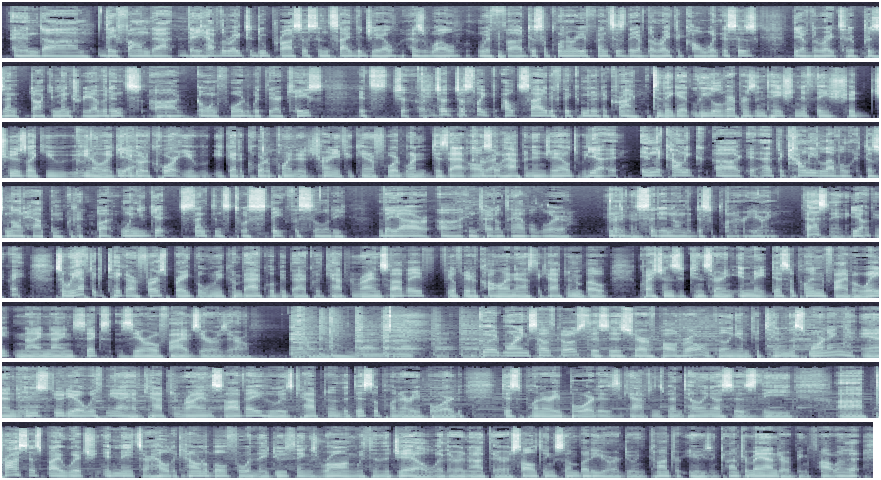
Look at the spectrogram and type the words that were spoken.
And um, they found that they have the right to due process inside the jail as well with uh, disciplinary offenses. They have the right to call witnesses. They have the right to present documentary evidence uh, going forward with their case. It's ju- ju- just like outside if they committed a crime. Do they get legal representation if they should choose? Like you, you know, like if Yeah. you go to court, you you get a court-appointed attorney if you can't afford one. Does that also Correct. happen in jail? Do we? Yeah, get- in the county, uh, at the county level, it does not happen. Okay. But when you get sentenced to a state facility, they are uh, entitled to have a lawyer and sit in on the disciplinary hearing. Fascinating. Yeah. Okay, great. So we have to take our first break, but when we come back, we'll be back with Captain Ryan Save. Feel free to call in and ask the captain about questions concerning inmate discipline, 508 996 0500. Good morning, South Coast. This is Sheriff Paul Heroux. I'm filling in for Tim this morning. And in studio with me, I have Captain Ryan Save, who is captain of the Disciplinary Board. Disciplinary Board, as the captain's been telling us, is the uh, process by which inmates are held accountable for when they do things wrong within the jail, whether or not they're assaulting somebody or doing contra- using contraband or being fought with it.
